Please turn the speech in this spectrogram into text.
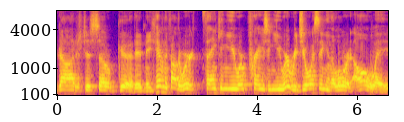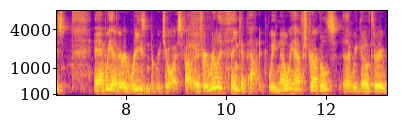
God is just so good, isn't He? Heavenly Father, we're thanking you, we're praising you, we're rejoicing in the Lord always. And we have every reason to rejoice, Father, as we really think about it. We know we have struggles that we go through,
